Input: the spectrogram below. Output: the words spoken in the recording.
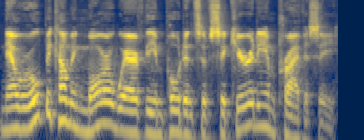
Now we're all becoming more aware of the importance of security and privacy.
